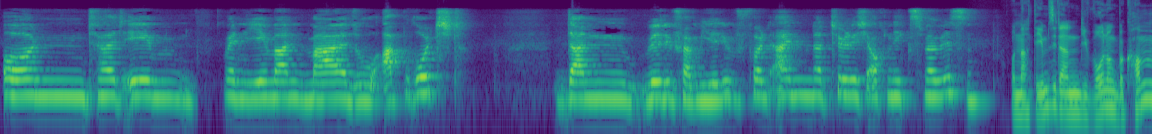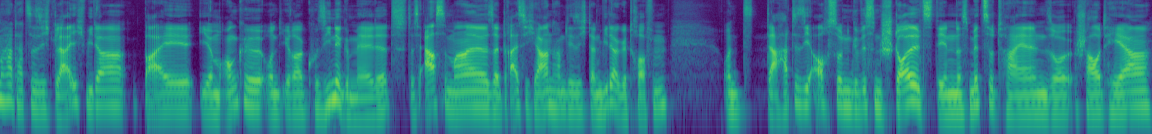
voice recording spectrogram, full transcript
Und halt eben, wenn jemand mal so abrutscht, dann will die Familie von einem natürlich auch nichts mehr wissen. Und nachdem sie dann die Wohnung bekommen hat, hat sie sich gleich wieder bei ihrem Onkel und ihrer Cousine gemeldet. Das erste Mal seit 30 Jahren haben die sich dann wieder getroffen. Und da hatte sie auch so einen gewissen Stolz, denen das mitzuteilen. So, schaut her,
